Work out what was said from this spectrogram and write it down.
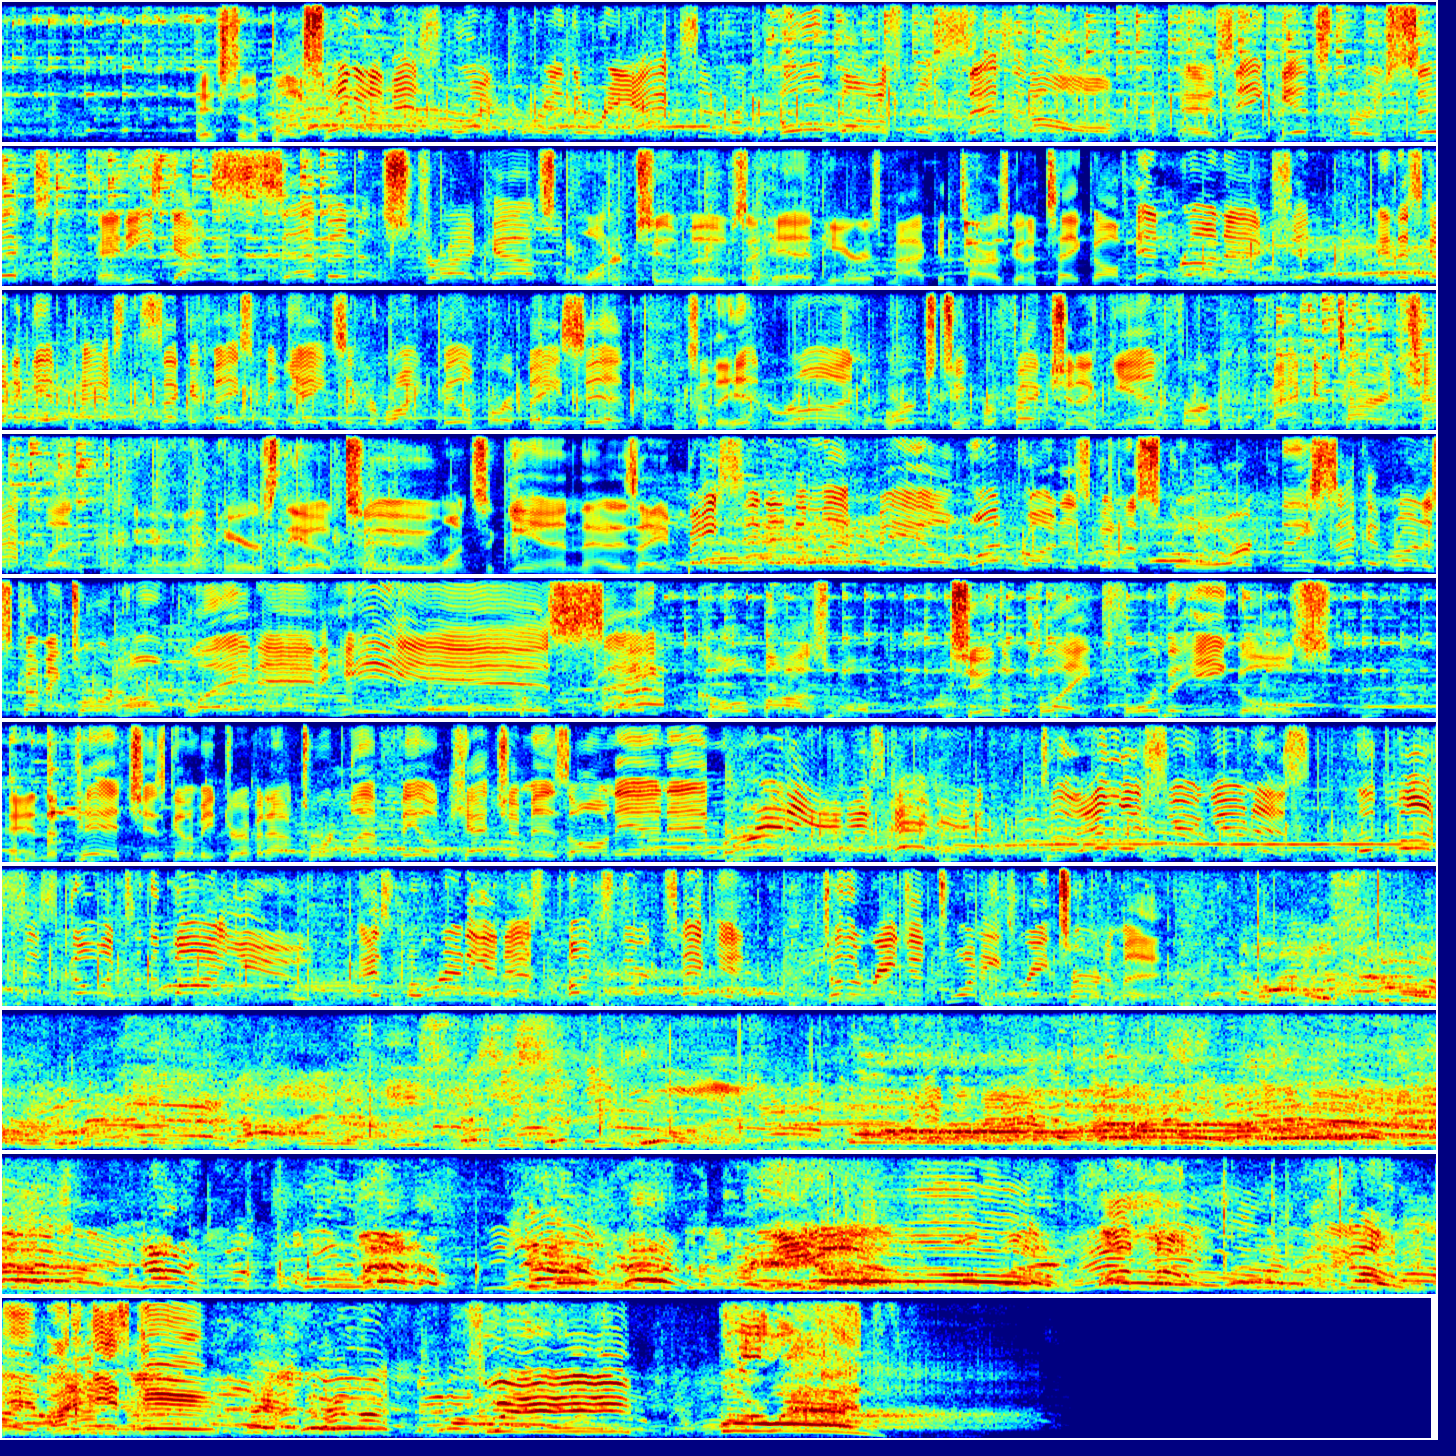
Pitch to the plate, swing and a miss, strike three. And The reaction from Cole Boswell says it all as he gets through six, and he's got seven strikeouts. One or two moves ahead here as McIntyre's going to take off. Hit run action, and it's going to get past the second baseman Yates into right field for a base hit. So the hit and run works to perfection again for McIntyre and Chaplin. And here's the 0-2 once again. That is a base hit into left field. One run is going to score. The second run is coming toward home plate, and he safe. Cole Boswell to the plate for the Eagles. And the pitch is going to be driven out toward left field. Ketchum is on in, and Meridian is headed to LSU Eunice. The bus is going to the Bayou as Meridian has punched their ticket to the Region 23 tournament. Final score, Meridian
